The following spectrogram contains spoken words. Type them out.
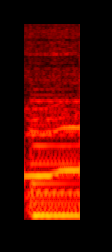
Bye.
